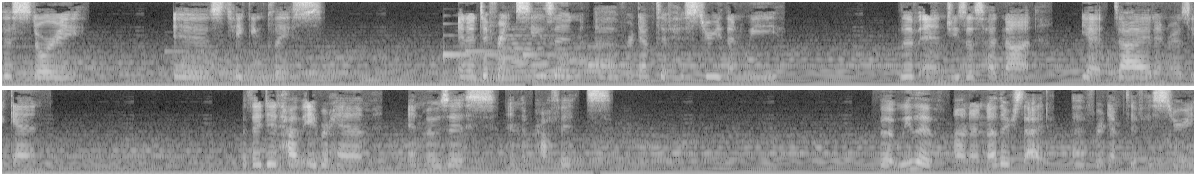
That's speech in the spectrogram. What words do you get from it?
this story is taking place in a different season of redemptive history than we live in. Jesus had not yet died and rose again. But they did have Abraham and Moses and the prophets. But we live on another side of redemptive history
